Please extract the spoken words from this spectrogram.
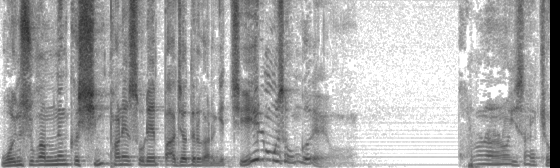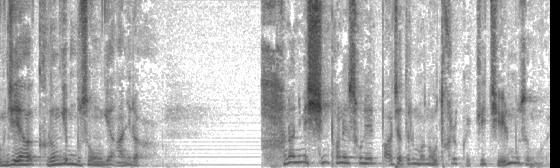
원수 갚는 그 심판의 손에 빠져들어가는 게 제일 무서운 거예요. 코로나는 이상의 경제가 그런 게 무서운 게 아니라 하나님의 심판의 손에 빠져들면 어떡할 거예요? 그게 제일 무서운 거예요.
